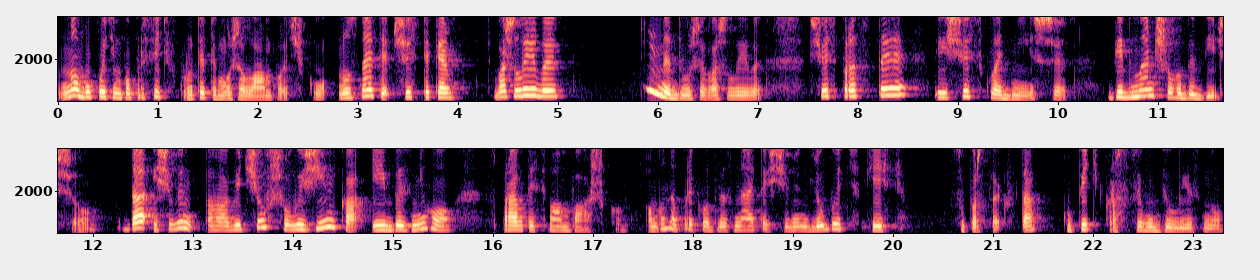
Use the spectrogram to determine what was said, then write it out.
Ну або потім попросіть вкрутити, може, лампочку. Ну, знаєте, щось таке важливе і не дуже важливе. Щось просте і щось складніше, від меншого до більшого. Да? І щоб він відчув, що ви жінка, і без нього справитись вам важко. Або, наприклад, ви знаєте, що він любить якийсь суперсекс. Да? Купіть красиву білизну,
